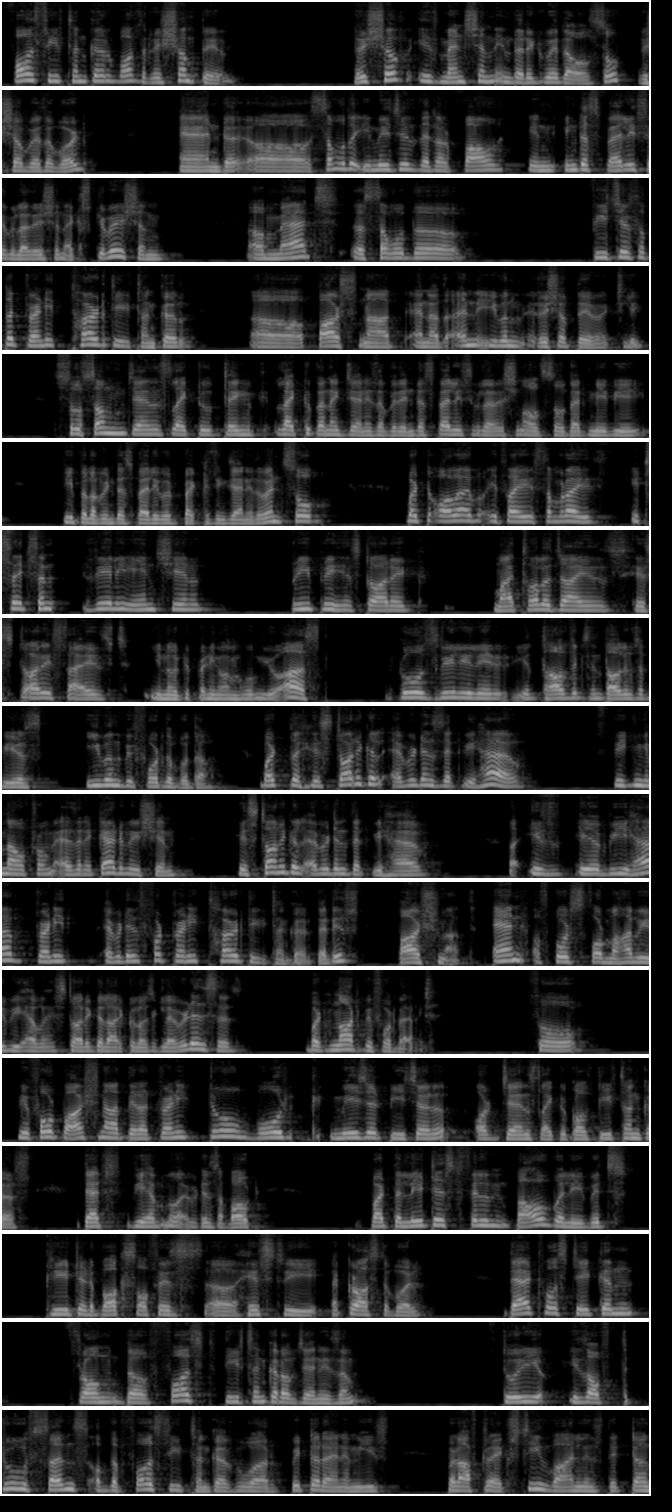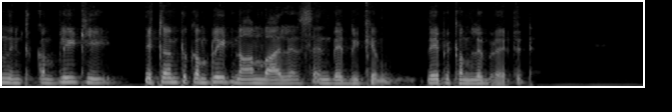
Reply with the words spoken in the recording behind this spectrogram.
First Tirthankar was Rishabdev. Rishabh is mentioned in the Rig Veda also, Rishabh is a word. And uh, some of the images that are found in Indus Valley civilization excavation uh, match uh, some of the features of the 23rd Tirthankar, uh, Parshnath, and other, and even Rishabdev actually. So some Jains like to think, like to connect Jainism with Indus Valley civilization also, that maybe people of Indus Valley were practicing Jainism. And so, but all I, if I summarize, it's it's a really ancient, pre-prehistoric, mythologized, historicized, you know, depending on whom you ask, goes really, really thousands and thousands of years, even before the Buddha. But the historical evidence that we have, speaking now from as an academician, historical evidence that we have uh, is uh, we have 20 evidence for 23rd Tirthankar, that is Parshnath. And of course, for Mahavir, we have historical archaeological evidences, but not before that. So before Parshnath, there are 22 more major teacher or Jains like to call Tirthankars that we have no evidence about. But the latest film, Bahubali, which created a box office uh, history across the world, that was taken from the first Tirthankar of Jainism. Story is of the two sons of the first Tirthankar who are bitter enemies, but after extreme violence, they turn into completely they turn to complete non-violence and they become they become liberated.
